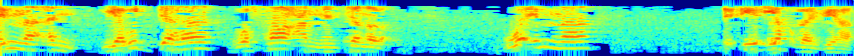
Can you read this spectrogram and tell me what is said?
إما أن يردها وصاعا من تمر وإما يقبل بها.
